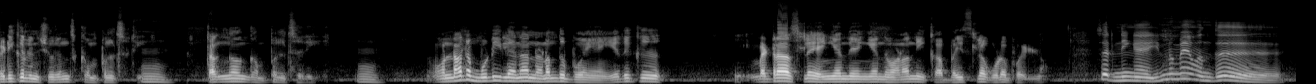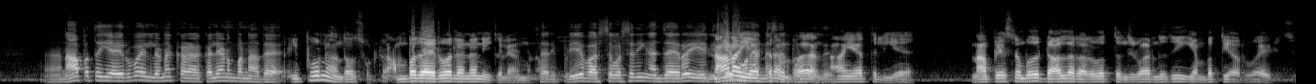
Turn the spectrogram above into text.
மெடிக்கல் இன்சூரன்ஸ் கம்பல்சரி தங்கம் கம்பல்சரி உன்னால் முடியலன்னா நடந்து போயேன் எதுக்கு மெட்ராஸில் எங்கேருந்து எங்கேருந்து வேணால் நீ க பைஸில் கூட போயிடலாம். சார் நீங்கள் இன்னுமே வந்து நாற்பத்தையாயிரம் ரூபாய் இல்லைன்னா க கல்யாணம் பண்ணாத. இப்போ நான் தான் சொல்கிறேன் ஐம்பதாயிரம் ரூபா இல்லைன்னா நீ கல்யாணம் பண்ண சார் இப்படியே வருஷ வருஷம் நீங்கள் அஞ்சாயிரம் ரூபாய் ஏற்றி நானா என்ன சார் ஏற்றுறேன்ப்பா பண்ணுறது நான் ஏற்றலையே நான் பேசினபோது டாலர் அறுபத்தஞ்சு ரூபா இருந்தது எண்பத்தி ஆறு ரூபா ஆயிடுச்சு.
